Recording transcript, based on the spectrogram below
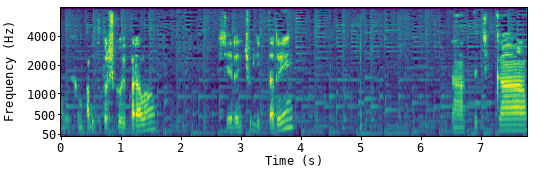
Abychom, aby to trošku vypadalo. Ještě jeden čudlík tady. Teďka,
